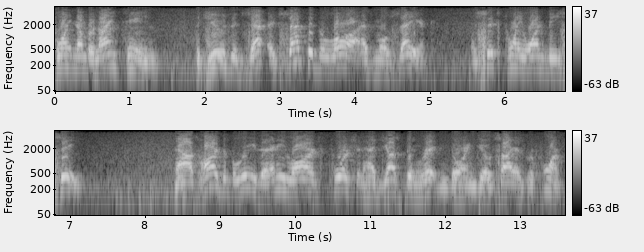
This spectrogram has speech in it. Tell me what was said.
point number 19, the Jews accept, accepted the law as Mosaic in 621 BC. Now, it's hard to believe that any large portion had just been written during Josiah's reform.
